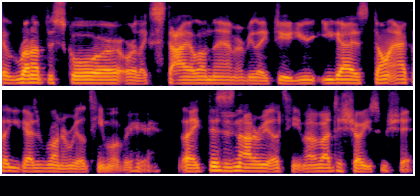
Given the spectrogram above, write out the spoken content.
run up the score or like style on them or be like, dude, you you guys don't act like you guys run a real team over here. Like this is not a real team. I'm about to show you some shit.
